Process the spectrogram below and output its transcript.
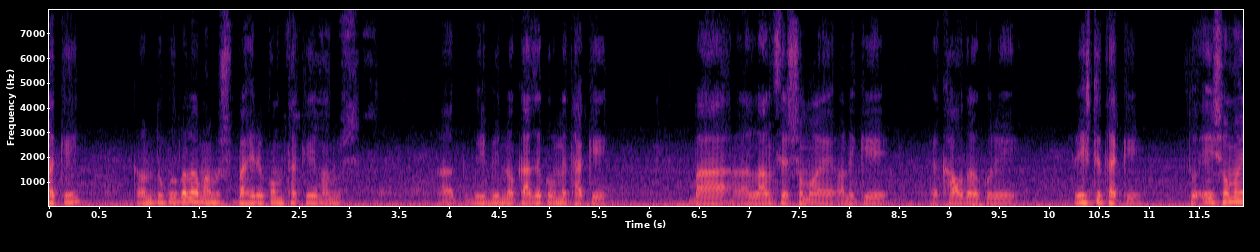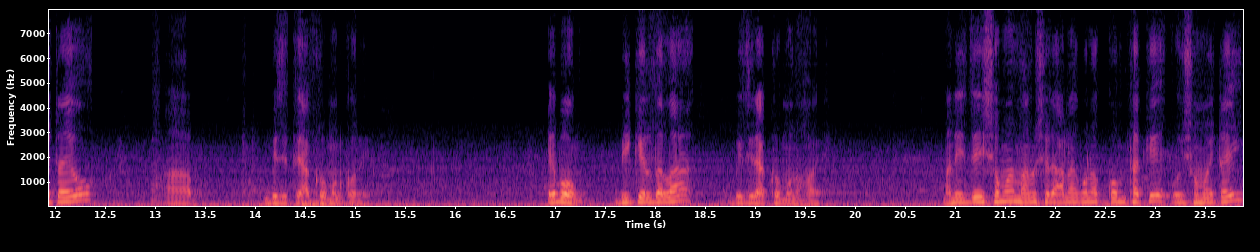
থাকে, কারণ দুপুরবেলা মানুষ বাইরে কম থাকে, মানুষ বিভিন্ন কাজে কর্মে থাকে বা লাঞ্চের সময় অনেকে খাওয়া দাওয়া করে রেস্টে থাকে, তো এই সময়টায়ও বেজিতে আক্রমণ করে। এবং বিকেলবেলা বেজির আক্রমণ হয়। মানে যেই সময় মানুষের আনাগোনা কম থাকে, ওই সময়টাই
